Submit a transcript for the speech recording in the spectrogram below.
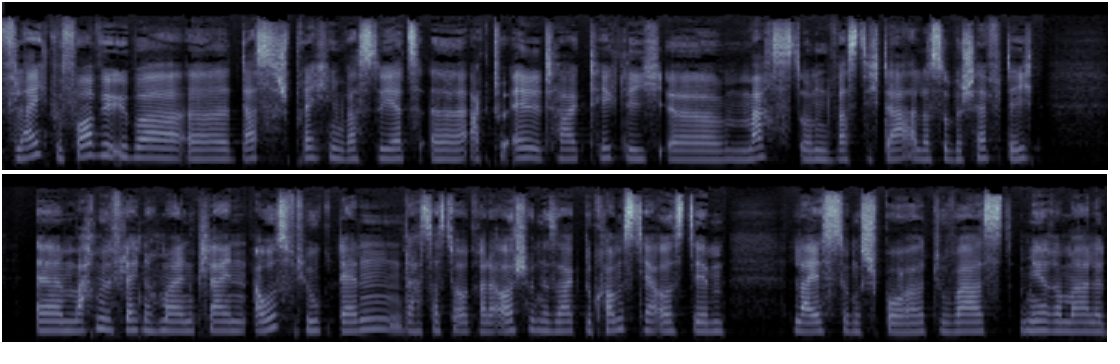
vielleicht, bevor wir über äh, das sprechen, was du jetzt äh, aktuell tagtäglich äh, machst und was dich da alles so beschäftigt, äh, machen wir vielleicht noch mal einen kleinen Ausflug, denn das hast du auch gerade auch schon gesagt, du kommst ja aus dem Leistungssport. Du warst mehrere Male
